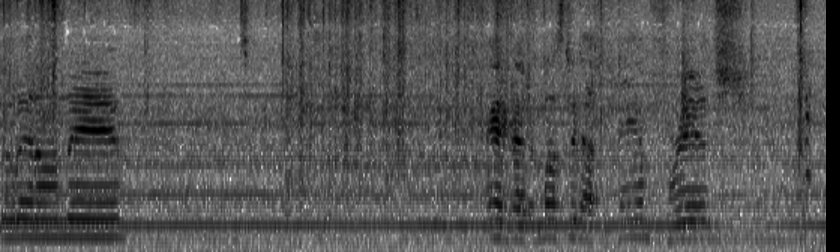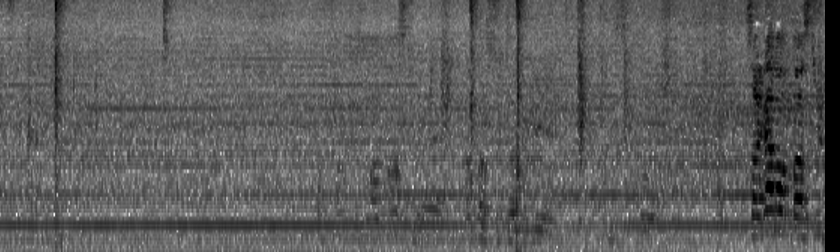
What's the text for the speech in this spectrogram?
Throw that on there. I gotta grab the mustard out the damn fridge. So I got my mustard.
